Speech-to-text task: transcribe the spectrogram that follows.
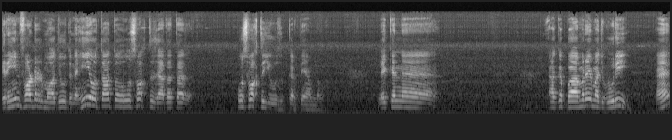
گرین فاڈر موجود نہیں ہوتا تو اس وقت زیادہ تر اس وقت یوز کرتے ہیں ہم لوگ۔ لیکن، اگر بامر مجبوری، ہیں؟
